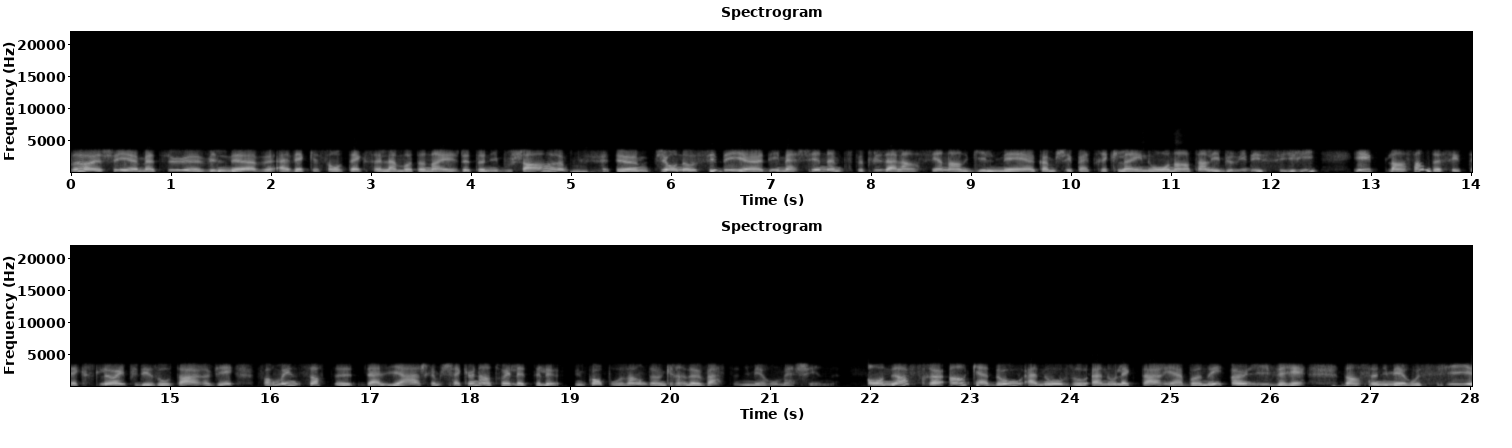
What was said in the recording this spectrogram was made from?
ça euh, chez euh, Mathieu euh, Villeneuve avec son texte La motoneige de Tony Bouchard. Euh, puis on a aussi des, euh, des machines un petit peu plus à l'ancienne, entre guillemets, comme chez Patrick Lane, où on entend les bruits des scieries. Et l'ensemble de ces textes-là et puis des auteurs vient former une sorte d'alliage, comme chacun d'entre eux était le- une composante d'un vaste numéro machine. On offre en cadeau à nos, à nos lecteurs et abonnés un livret dans ce numéro-ci.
